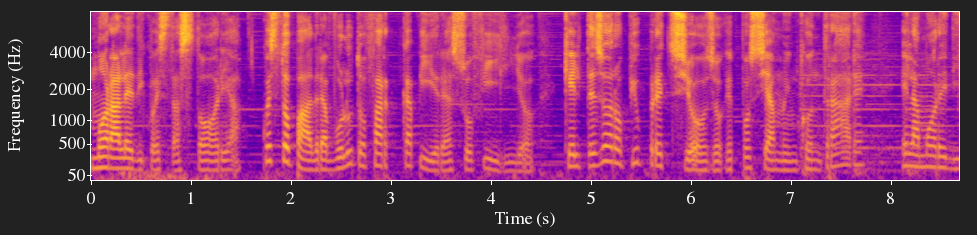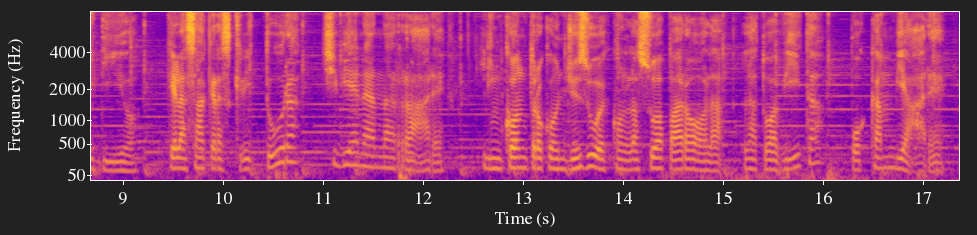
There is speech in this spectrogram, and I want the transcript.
Morale di questa storia. Questo padre ha voluto far capire a suo figlio che il tesoro più prezioso che possiamo incontrare è l'amore di Dio, che la Sacra Scrittura ci viene a narrare L'incontro con Gesù e con la sua parola, la tua vita può cambiare.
